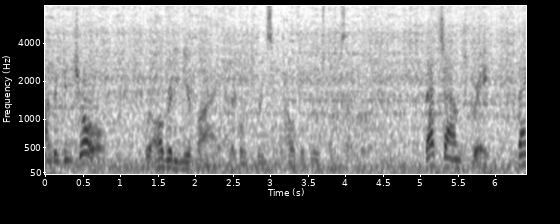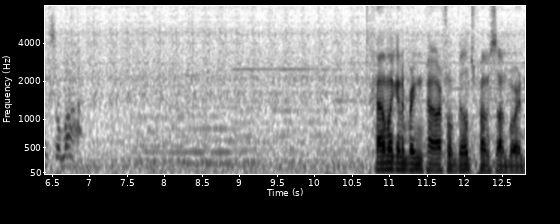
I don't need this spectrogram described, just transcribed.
under control. We're already nearby, and they're going to bring some powerful bilge pumps on board. That sounds great. Thanks a lot. How am I going to bring powerful bilge pumps on board?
